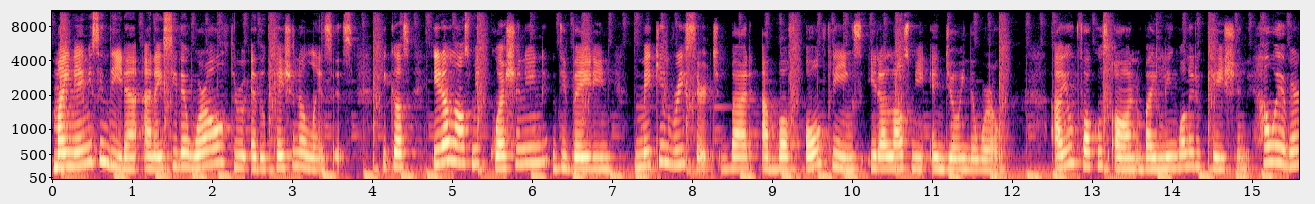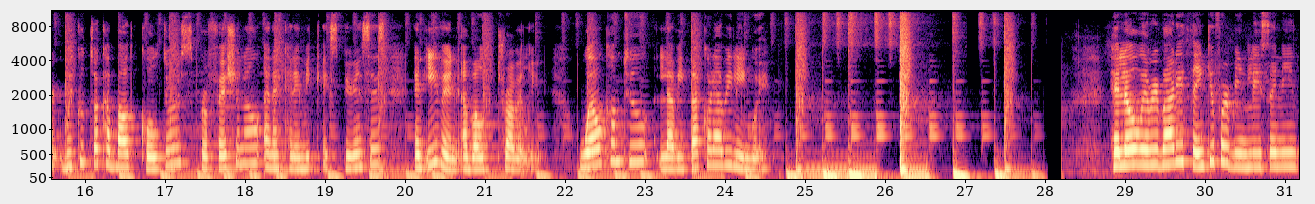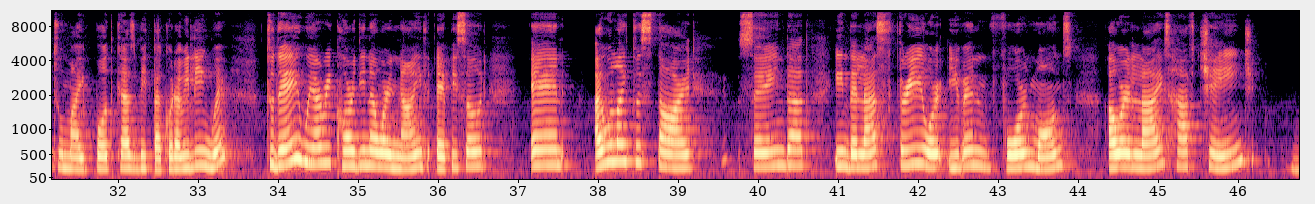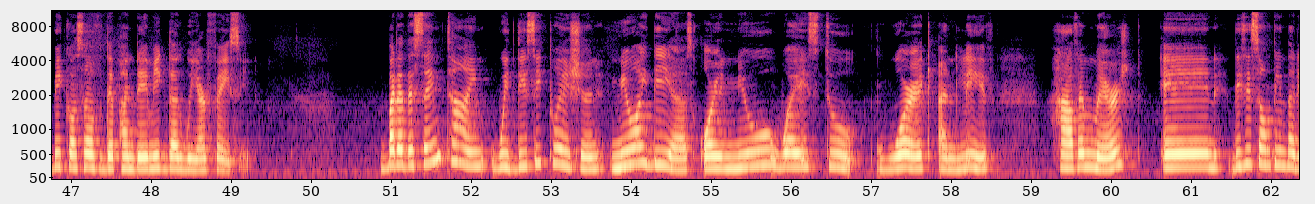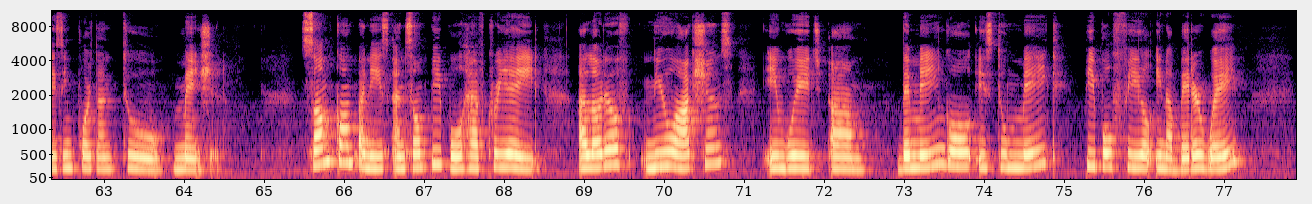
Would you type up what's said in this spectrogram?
My name is Indira and I see the world through educational lenses because it allows me questioning, debating, making research, but above all things, it allows me enjoying the world. I am focused on bilingual education. However, we could talk about cultures, professional and academic experiences, and even about traveling. Welcome to La Bitácora Bilingüe. Hello, everybody. Thank you for being listening to my podcast Bitácora Bilingüe. Today we are recording our ninth episode, and I would like to start saying that in the last three or even four months, our lives have changed because of the pandemic that we are facing. But at the same time, with this situation, new ideas or new ways to work and live have emerged, and this is something that is important to mention. Some companies and some people have created a lot of new actions in which um, the main goal is to make people feel in a better way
